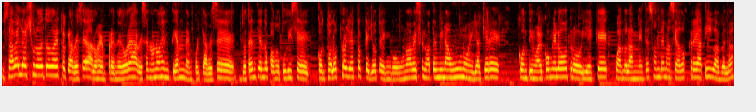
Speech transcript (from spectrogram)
Tú sabes lo chulo de todo esto, que a veces a los emprendedores a veces no nos entienden, porque a veces yo te entiendo cuando tú dices, con todos los proyectos que yo tengo, uno a veces no ha terminado uno y ya quiere continuar con el otro, y es que cuando las mentes son demasiado creativas, ¿verdad?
